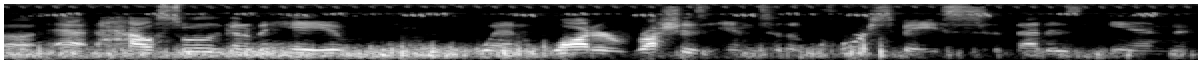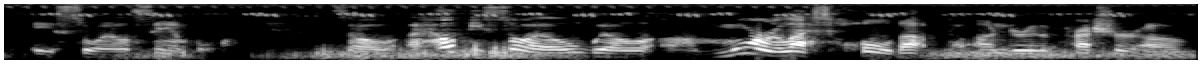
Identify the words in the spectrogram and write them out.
uh, at how soil is going to behave when water rushes into the pore space that is in a soil sample. So a healthy soil will um, more or less hold up under the pressure of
